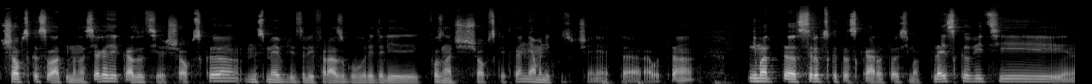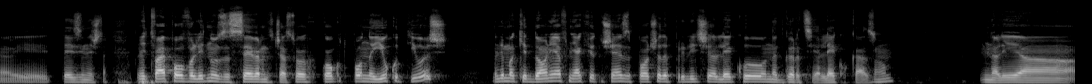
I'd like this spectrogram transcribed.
шопска салата, има навсякъде, казват си е шопска. Не сме влизали в разговори дали какво значи шопска и така, няма никакво значение тая работа. Имат а, сръбската скара, т.е. имат плескавици, нали, тези неща. Нали, това е по-валидно за северната част. Колкото по-на юг отиваш, нали, Македония в някакви отношения започва да прилича леко на Гърция. Леко казвам. Нали, а,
